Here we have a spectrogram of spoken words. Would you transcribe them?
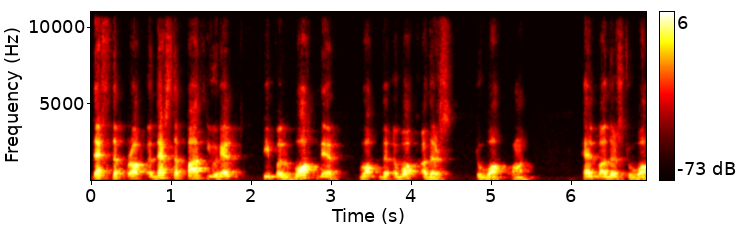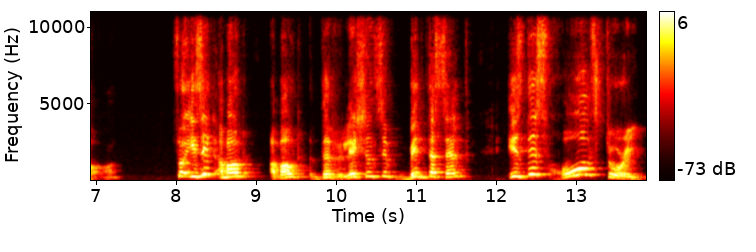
that's the pro- that's the path you help people walk there, walk the walk others to walk on help others to walk on so is it about about the relationship with the self is this whole story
